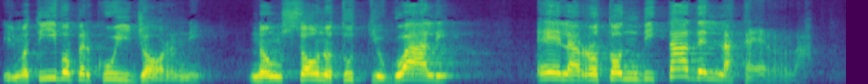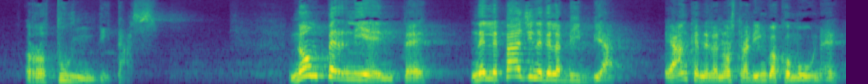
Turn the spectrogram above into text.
il motivo per cui i giorni non sono tutti uguali è la rotondità della terra rotunditas. Non per niente, nelle pagine della Bibbia e anche nella nostra lingua comune,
